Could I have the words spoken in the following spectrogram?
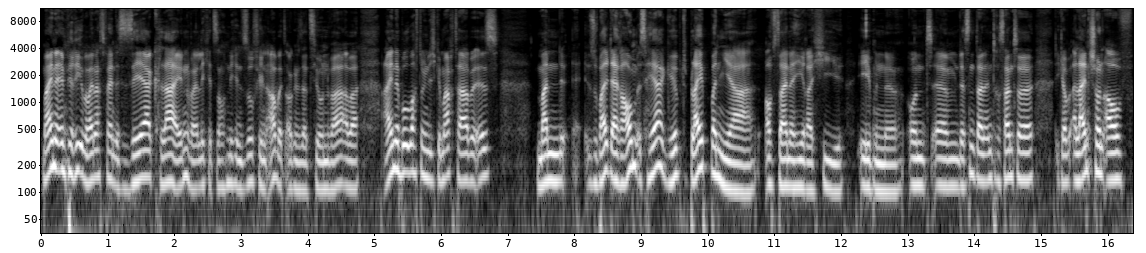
Meine Empirie über Weihnachtsfeiern ist sehr klein, weil ich jetzt noch nicht in so vielen Arbeitsorganisationen war. Aber eine Beobachtung, die ich gemacht habe, ist, man, sobald der Raum es hergibt, bleibt man ja auf seiner Hierarchieebene. Und ähm, das sind dann interessante, ich glaube, allein schon auf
